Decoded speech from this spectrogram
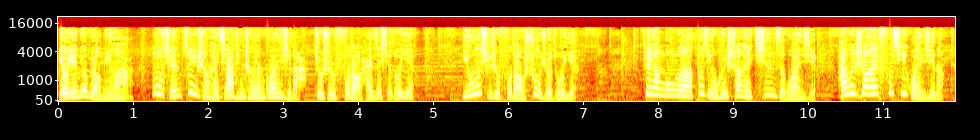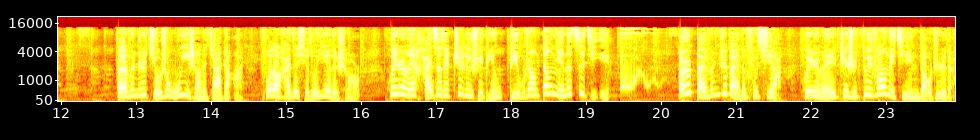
有研究表明啊，目前最伤害家庭成员关系的就是辅导孩子写作业，尤其是辅导数学作业。这项工作呢，不仅会伤害亲子关系，还会伤害夫妻关系呢。百分之九十五以上的家长啊，辅导孩子写作业的时候，会认为孩子的智力水平比不上当年的自己，而百分之百的夫妻啊，会认为这是对方的基因导致的。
